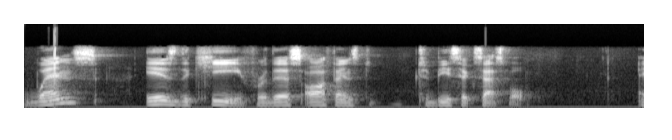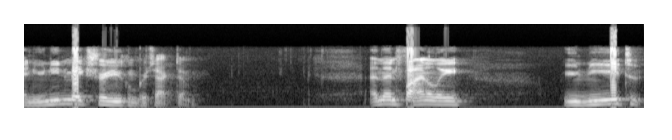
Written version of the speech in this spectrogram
Wentz is the key for this offense to be successful. And you need to make sure you can protect him. And then finally, you need to,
